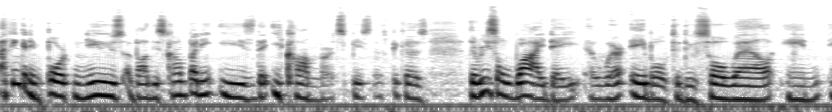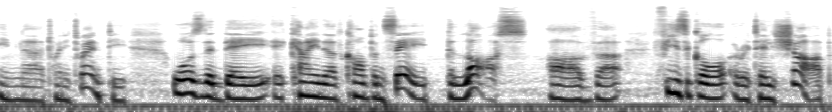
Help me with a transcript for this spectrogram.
I think an important news about this company is the e-commerce business because the reason why they uh, were able to do so well in in 2020 uh, was that they uh, kind of compensate the loss of uh, physical retail shop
